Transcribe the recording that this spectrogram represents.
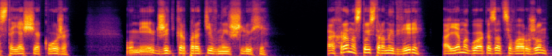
Настоящая кожа. Умеют жить корпоративные шлюхи. Охрана с той стороны двери, а я могу оказаться вооружен.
